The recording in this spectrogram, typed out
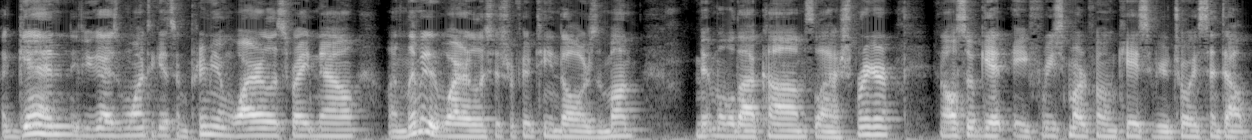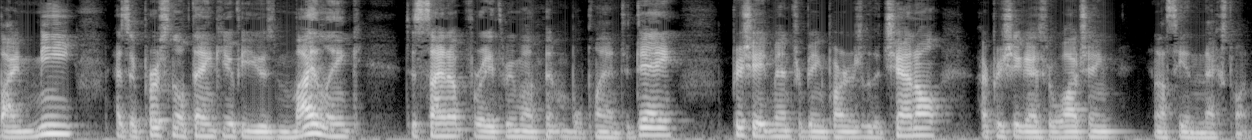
Again, if you guys want to get some premium wireless right now, unlimited wireless just for $15 a month, mintmobile.com slash Springer, and also get a free smartphone case of your choice sent out by me as a personal thank you if you use my link to sign up for a three-month Mint Mobile plan today. Appreciate Mint for being partners with the channel. I appreciate you guys for watching, and I'll see you in the next one.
